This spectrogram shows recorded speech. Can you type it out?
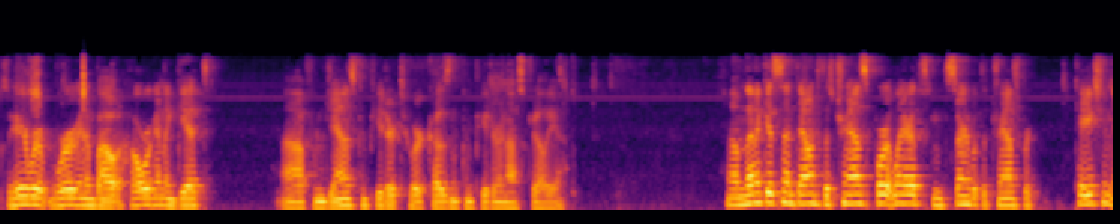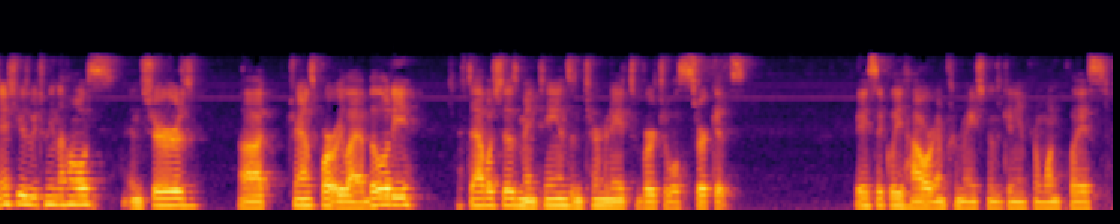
So here we're worrying about how we're going to get uh, from Janet's computer to her cousin's computer in Australia. Um, then it gets sent down to the transport layer. It's concerned with the transport Transportation issues between the hosts, ensures uh, transport reliability, establishes, maintains, and terminates virtual circuits. Basically, how our information is getting from one place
